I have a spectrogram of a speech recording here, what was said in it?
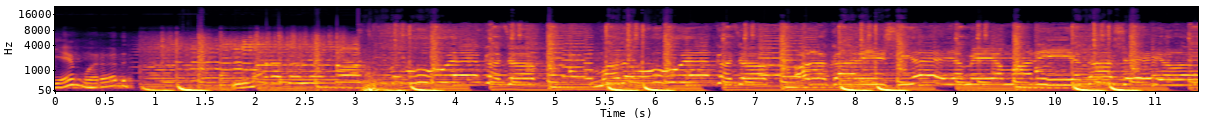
ये मरद મરદને તો જીવવું એ ગજબ મરવું એ ગજબ અલગારી છીએ અમે અમારી અદા છે અલગ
